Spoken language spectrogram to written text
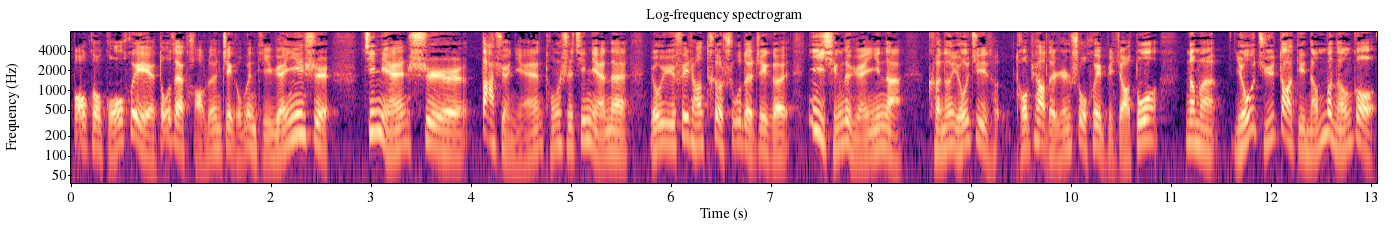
包括国会也都在讨论这个问题。原因是今年是大选年，同时今年呢，由于非常特殊的这个疫情的原因呢，可能邮寄投票的人数会比较多。那么邮局到底能不能够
